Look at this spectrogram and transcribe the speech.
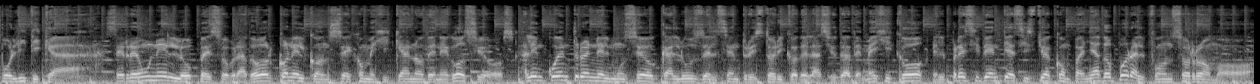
Política. Se reúne López Obrador con el Consejo Mexicano de Negocios. Al encuentro en el Museo Caluz del Centro Histórico de la Ciudad de México, el presidente asistió acompañado por Alfonso Romo.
